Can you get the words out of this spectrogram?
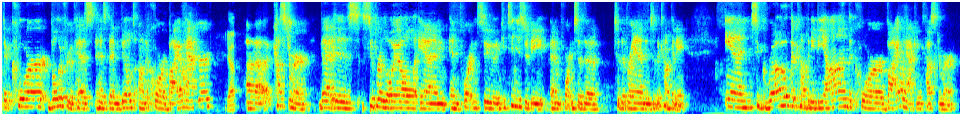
the core bulletproof has has been built on the core biohacker Yep. uh, customer that is super loyal and important to and continues to be important to the to the brand and to the company. And to grow the company beyond the core biohacking customer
